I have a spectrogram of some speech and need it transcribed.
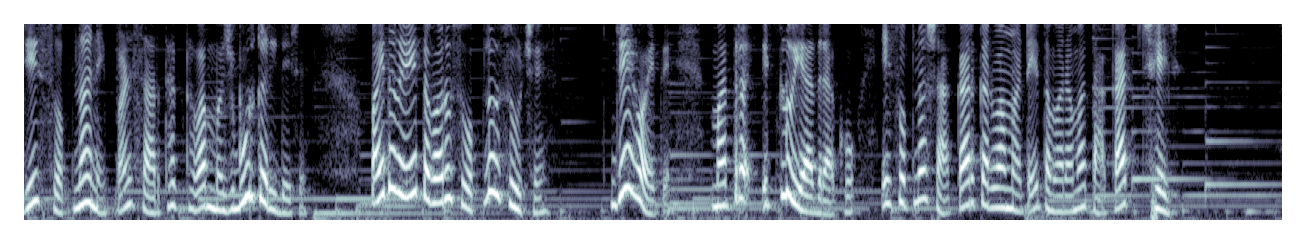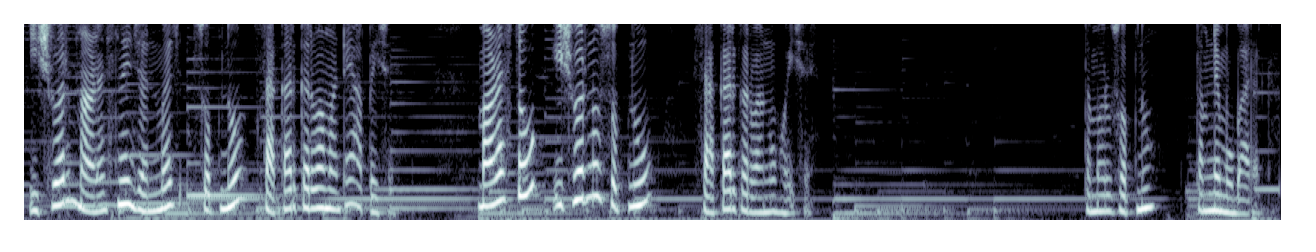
જે સ્વપ્નને પણ સાર્થક થવા મજબૂર કરી દે છે. બાય ધ વે તમારું સ્વપ્ન શું છે? જે હોય તે. માત્ર એટલું યાદ રાખો, એ સ્વપ્ન સાકાર કરવા માટે તમારામાં તાકાત છે જ. ઈશ્વર માણસને જન્મ જ સ્વપ્નો સાકાર કરવા માટે આપે છે. માણસ તો ઈશ્વરનું સ્વપ્ન સાકાર કરવાનું હોય છે. તમારું સ્વપ્ન તમને મુબારક.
